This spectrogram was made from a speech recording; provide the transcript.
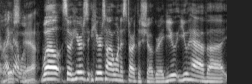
I like There that one. Yeah. Well, so here's here's how I want to start the show, Greg. You you have uh, y-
